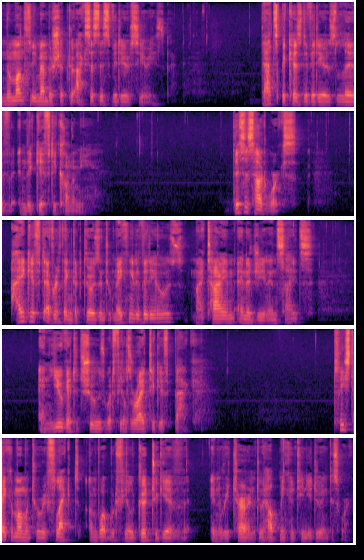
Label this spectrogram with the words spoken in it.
no monthly membership to access this video series. That's because the videos live in the gift economy. This is how it works. I gift everything that goes into making the videos, my time, energy, and insights, and you get to choose what feels right to gift back. Please take a moment to reflect on what would feel good to give in return to help me continue doing this work.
